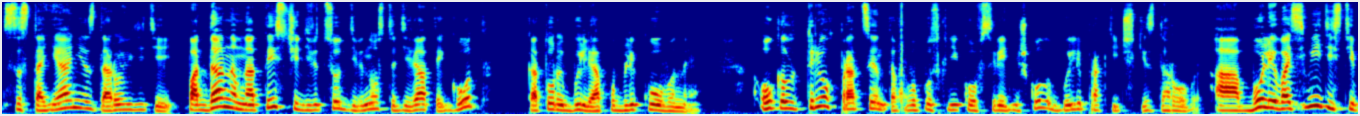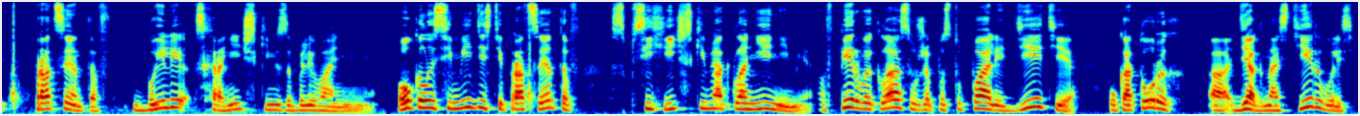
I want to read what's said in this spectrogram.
состояния здоровья детей. По данным на 1999 год, которые были опубликованы около 3% выпускников средней школы были практически здоровы, а более 80% были с хроническими заболеваниями. Около 70% с психическими отклонениями. В первый класс уже поступали дети, у которых а, диагностировались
